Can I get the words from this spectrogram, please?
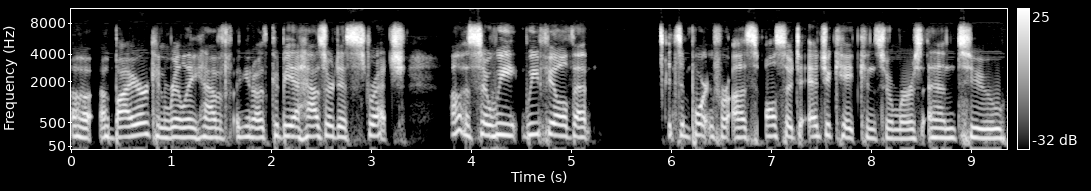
a, a, buyer can really have. You know, it could be a hazardous stretch. Uh, so we we feel that it's important for us also to educate consumers and to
